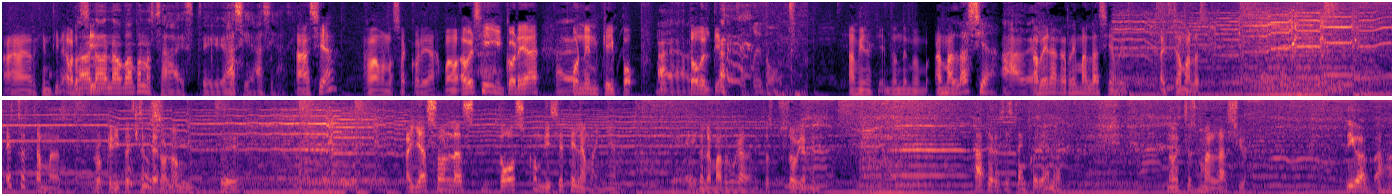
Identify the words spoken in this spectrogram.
a Argentina, a No, Brasil, no, no, vámonos a este, Asia, Asia. Asia. Asia. Ah, vámonos a Corea. Vamos- A ver si en Corea ponen K-pop ¿no? A ver, a ver. todo el tiempo. Ah, mira, aquí, ¿dónde me... A Malasia. A ver. agarré Malasia, a ver. Ahí está Malasia. Esto está más rockerito ochentero, ¿no? Sí. Allá son las 2 con 17 de la mañana, Ok. de la madrugada. Entonces, pues obviamente. Ah, pero sí está en coreano. No, esto es Malasio. Digo, ajá.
